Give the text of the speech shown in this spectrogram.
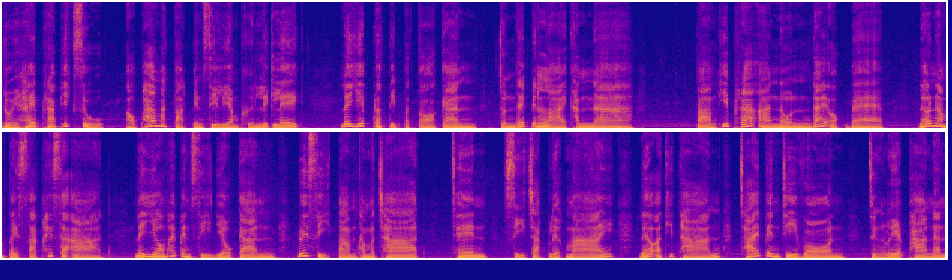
โดยให้พระภิกษุเอาผ้ามาตัดเป็นสี่เหลี่ยมผืนเล็กๆ และเย็บประติดประต่อกัน จนได้เป็นลายคันนา ตามที่พระอานนท์ได้ออกแบบ แล้วนำไปซักให้สะอาด และย้อมให้เป็นสีเดียวกัน ด้วยสีตามธรรมชาติ เช่น สีจากเปลือกไม้ แล้วอธิษฐานใช้เป็นจีวร จึงเรียกผ้านั้น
